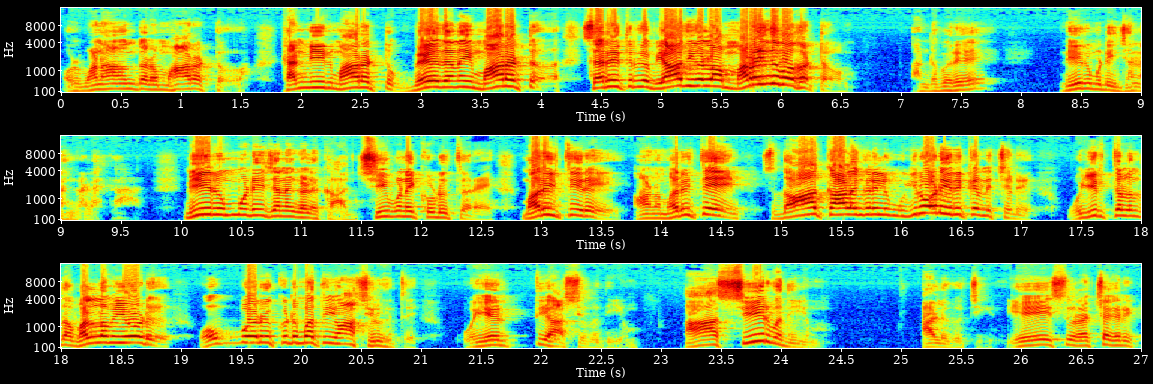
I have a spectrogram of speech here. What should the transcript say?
அவள் வனாந்தரம் மாறட்டும் கண்ணீர் மாறட்டும் வேதனை மாறட்டும் சரீரத்திற்கு வியாதிகள்லாம் மறைந்து போகட்டும். ஆண்டவரே நீருமுடி ஜனங்களுக்கா நீரும்முடைய ஜனங்களுக்கா ஜீவனை கொடுத்தரே. மறித்தீரே ஆனால் மறித்தேன் சதா காலங்களிலும் உயிரோடு இருக்கிறேன்னு சொல்லி உயிர்த்தெழுந்த வல்லமையோடு ஒவ்வொரு குடும்பத்தையும் ஆசீர்வித்து உயர்த்தி ஆசீர்வதியும் ஆசீர்வதியும் அழுகச்சியும் ஏசு ரட்சகரின்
